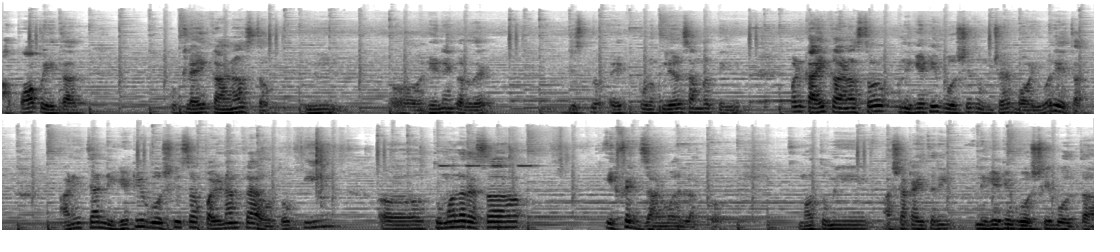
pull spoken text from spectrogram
आपोआप येतात. कुठल्याही कारणास्तव मी हे नाही करत आहे. दिसलो एक पूर्ण क्लिअर सांगत नाही पण काही कारणास्तव निगेटिव्ह गोष्टी तुमच्या बॉडीवर येतात. आणि त्या निगेटिव्ह गोष्टीचा परिणाम काय होतो की तुम्हाला त्याचा इफेक्ट जाणवायला लागतो. मग तुम्ही अशा काहीतरी निगेटिव्ह गोष्टी बोलता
